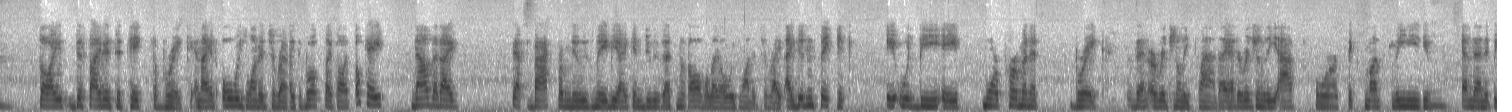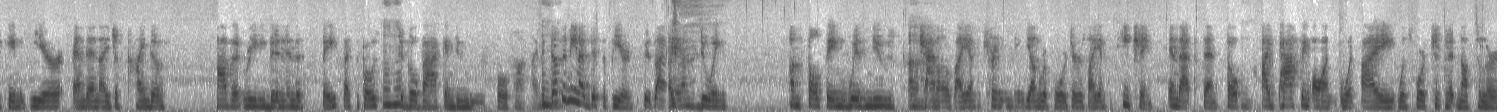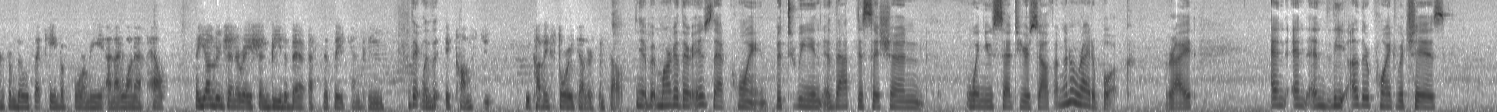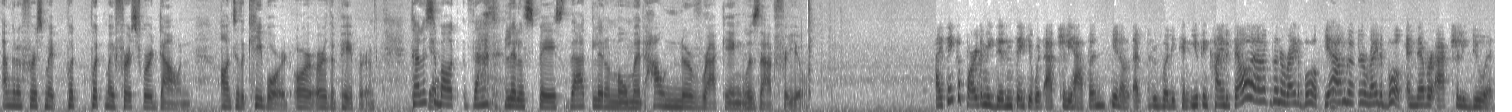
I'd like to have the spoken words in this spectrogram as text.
So I decided to take a break. And I had always wanted to write the books. I thought, okay, now that I've stepped back from news, maybe I can do that novel I always wanted to write. I didn't think it would be a more permanent break than originally planned. I had originally asked for six months leave, mm. and then it became a year, and then I just kind of haven't really been in the space, I suppose, mm-hmm. to go back and do news full time. Mm-hmm. It doesn't mean I've disappeared because I am doing consulting with news uh-huh. channels. I am training young reporters. I am teaching in that sense. So mm. I'm passing on what I was fortunate enough to learn from those that came before me, and I want to help the younger generation be the best that they can be when the, it comes to becoming storytellers themselves. Yeah, but Marga, there is that point between that decision when you said to yourself, I'm going to write a book, right? And, and, and the other point, which is, I'm going to first my, put, put my first word down onto the keyboard or, or the paper. Tell us yeah. about that little space, that little moment. How nerve wracking was that for you? I think a part of me didn't think it would actually happen. You know, everybody can, you can kind of say, oh, I'm going to write a book. Yeah, I'm going to write a book and never actually do it.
